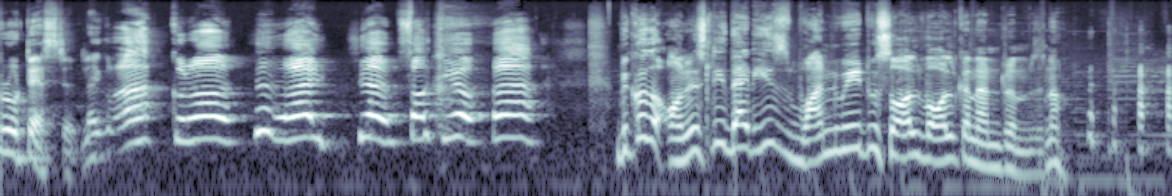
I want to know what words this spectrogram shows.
protested like ah Kunal, ah, yeah, fuck you. Ah. Because honestly, that is one way to solve all conundrums, no?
